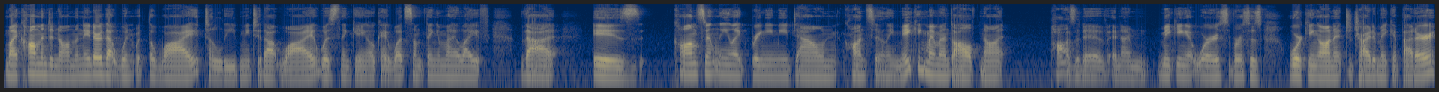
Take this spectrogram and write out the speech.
My common denominator that went with the why to lead me to that why was thinking, okay, what's something in my life that is constantly like bringing me down, constantly making my mental health not positive and I'm making it worse versus working on it to try to make it better.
